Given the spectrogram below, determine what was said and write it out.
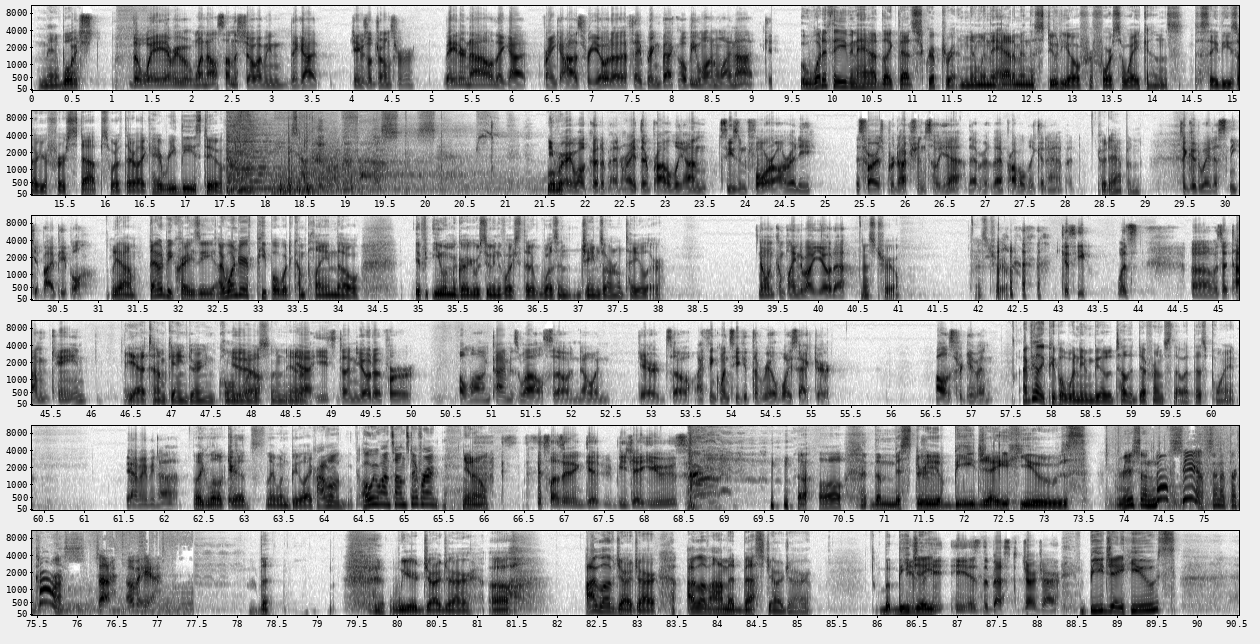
Man, well, which the way everyone else on the show, I mean, they got James Earl Jones for Vader now. They got Frank Oz for Yoda. If they bring back Obi Wan, why not? What if they even had like that script written, and when they had him in the studio for Force Awakens to say these are your first steps, what if they're like, "Hey, read these too." These are your first steps. You very well could have been right. They're probably on season four already, as far as production. So yeah, that that probably could happen. Could happen. It's a good way to sneak it by people. Yeah, that would be crazy. I wonder if people would complain though, if Ewan McGregor was doing the voice that it wasn't James Arnold Taylor. No one complained about Yoda. That's true. That's true. Because he was, uh, was it Tom Kane? Yeah, Tom Kane during Clone Yeah. Wars, and yeah, yeah, he's done Yoda for a long time as well. So no one cared. So I think once you get the real voice actor, all is forgiven. I feel like people wouldn't even be able to tell the difference though at this point. Yeah, maybe not. Like little kids, they wouldn't be like, "Oh, Obi Wan sounds different," you know. As long as they didn't get BJ Hughes. oh, the mystery of B.J. Hughes. Mission no see, Senator Karras. Sir, over here. the weird Jar Jar. Oh, I love Jar Jar. I love Ahmed Best Jar Jar. But the- BJ he, he is the best Jar Jar. BJ Hughes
